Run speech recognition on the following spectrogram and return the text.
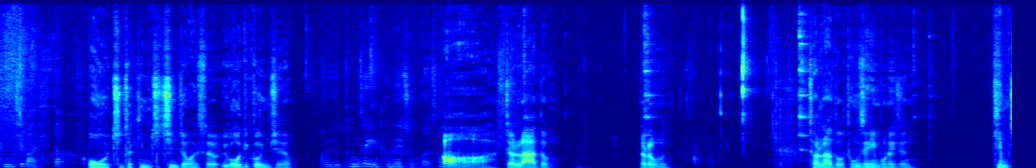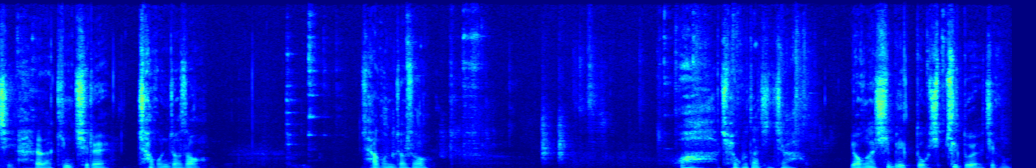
김치 맛있어? 오, 진짜 김치 진짜 맛있어요. 이거 어디 거 김치예요? 어, 이거 동생이 보내준 거야. 선물. 아, 전라도. 여러분, 전라도 동생이 보내준 김치. 여기다 김치를 착 얹어서, 착 얹어서, 와, 최고다, 진짜. 영하 11도, 17도예요, 지금.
